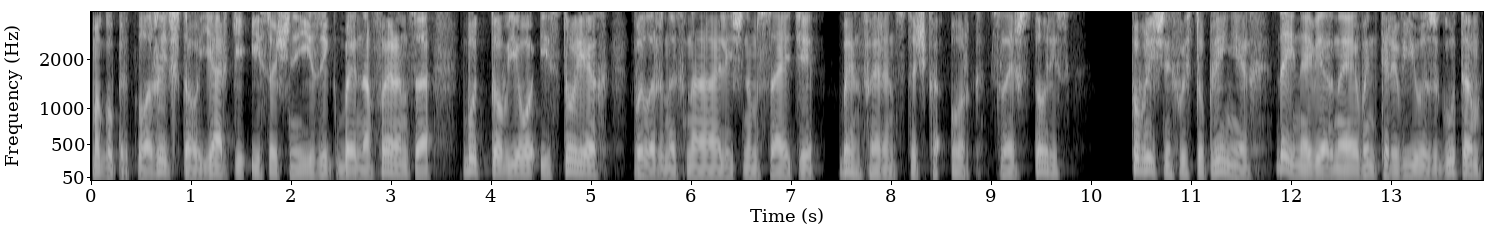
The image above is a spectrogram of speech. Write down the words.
Могу предположить, что яркий и сочный язык Бена Ференса, будь то в его историях, выложенных на личном сайте, benference.org/stories, в публичных выступлениях, да и, наверное, в интервью с Гутом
